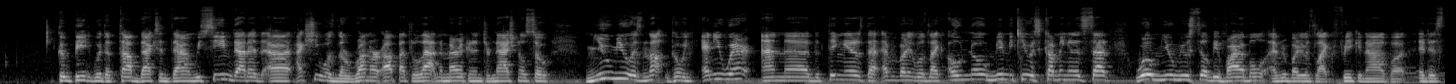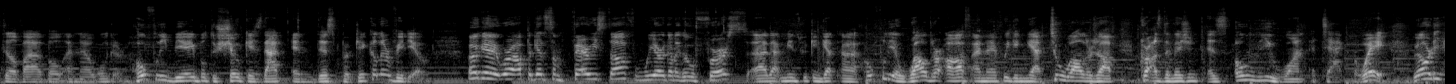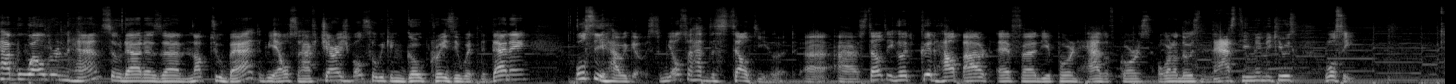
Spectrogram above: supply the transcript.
compete with the top decks in town. We've seen that it uh, actually was the runner-up at the Latin American International, so Mew Mew is not going anywhere, and uh, the thing is that everybody was like, oh no, Mimikyu is coming in the set, will Mew Mew still be viable? Everybody was like freaking out, but it is still viable, and uh, we'll hopefully be able to showcase that in this particular video. Okay, we're up against some fairy stuff. We are gonna go first. Uh, that means we can get uh, hopefully a welder off, and if we can get two welders off, cross division is only one attack away. We already have a welder in hand, so that is uh, not too bad. We also have Cherish Ball, so we can go crazy with the Dedenne. We'll see how it goes. We also have the Stealthy Hood. Uh, uh, Stealthy Hood could help out if uh, the opponent has, of course, one of those nasty Mimikyus. We'll see.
